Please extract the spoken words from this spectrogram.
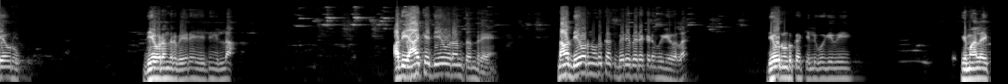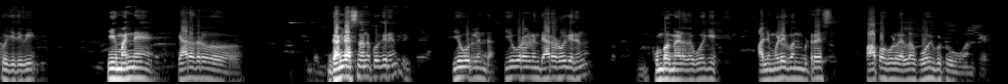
ದೇವರು ದೇವರಂದ್ರೆ ಬೇರೆ ಏನೂ ಇಲ್ಲ. ಅದು ಯಾಕೆ ದೇವರು ಅಂತಂದ್ರೆ, ನಾವು ದೇವ್ರನ್ನ ಹುಡುಕಕ್ ಬೇರೆ ಬೇರೆ ಕಡೆ ಹೋಗಿವಲ್ಲ? ದೇವ್ರನ್ನ ಹುಡುಕಕ್ ಎಲ್ಲಿಗೆ ಹೋಗಿವಿ? ಹಿಮಾಲಯಕ್ಕೆ ಹೋಗಿದೀವಿ. ಈಗ ಮೊನ್ನೆ ಯಾರಾದರೂ ಗಂಗಾ ಸ್ನಾನಕ್ಕೆ ಹೋಗಿರೇನ್ರಿ? ಈ ಊರ್ಲಿಂದ, ಈ ಊರಗಳಿಂದ ಯಾರು ಹೋಗಿರೇನು? ಕುಂಭಮೇಳದಾಗ ಹೋಗಿ ಅಲ್ಲಿ ಮುಳಿಗೆ ಬಂದ್ಬಿಟ್ರೆ ಪಾಪಗಳು ಎಲ್ಲ ಹೋಗ್ಬಿಟ್ಟು ಅಂತೇಳಿ.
